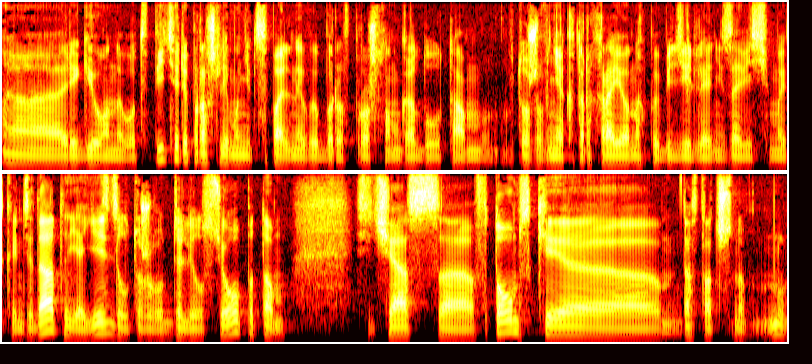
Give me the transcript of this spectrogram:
регионы. Вот в Питере прошли муниципальные выборы в прошлом году, там тоже в некоторых районах победили независимые кандидаты. Я ездил, тоже вот делился опытом. Сейчас э, в Томске э, достаточно, ну,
